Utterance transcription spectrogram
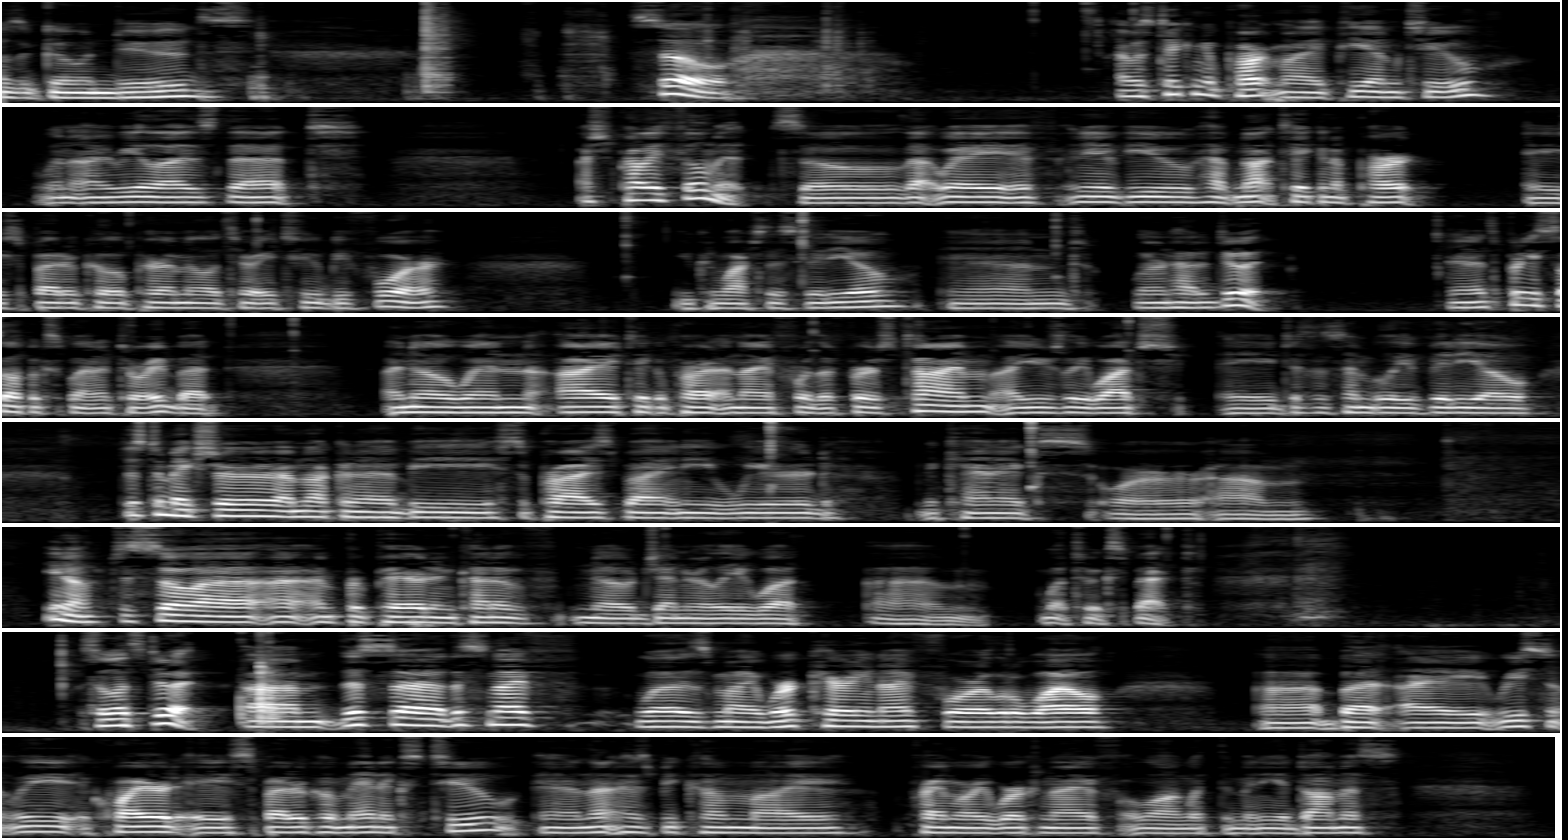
How's it going, dudes? So, I was taking apart my PM2 when I realized that I should probably film it. So that way, if any of you have not taken apart a Spyderco paramilitary 2 before, you can watch this video and learn how to do it. And it's pretty self-explanatory, but I know when I take apart a knife for the first time, I usually watch a disassembly video just to make sure I'm not going to be surprised by any weird mechanics or, um, you know, just so uh, I, am prepared and kind of know generally what, um, what to expect. So let's do it. Um, this, uh, this knife was my work carry knife for a little while. Uh, but I recently acquired a Spyderco Manix 2, and that has become my primary work knife along with the Mini Adamas.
